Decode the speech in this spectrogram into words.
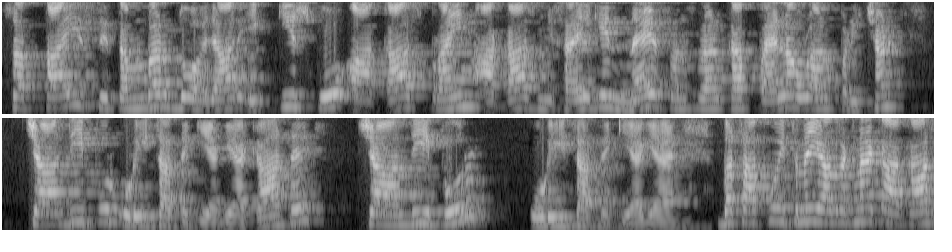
27 सितंबर 2021 को आकाश प्राइम आकाश मिसाइल के नए संस्करण का पहला उड़ान परीक्षण चांदीपुर, उड़ीसा से किया गया। कहाँ से? चांदीपुर उड़ीसा से किया गया है। बस आपको इतना याद रखना है कि आकाश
